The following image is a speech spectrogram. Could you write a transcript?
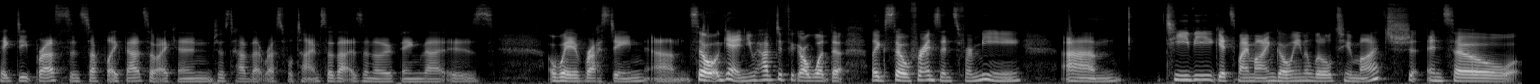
take deep breaths and stuff like that so I can just have that restful time. So that is another thing that is a way of resting. Um, so again, you have to figure out what the like. So for instance, for me, um, TV gets my mind going a little too much, and so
